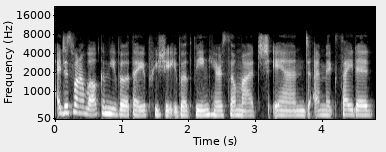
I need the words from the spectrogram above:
I just want to welcome you both. I appreciate you both being here so much. And I'm excited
